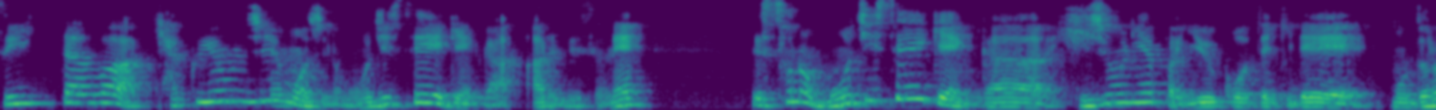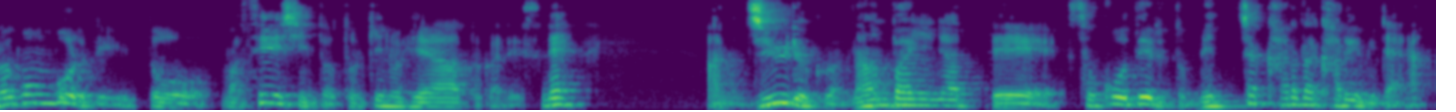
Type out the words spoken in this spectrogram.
Twitter は140文字の文字制限があるんですよね。で、その文字制限が非常にやっぱ有効的で、もうドラゴンボールで言うと、まあ、精神と時の部屋とかですね、あの重力が何倍になって、そこを出るとめっちゃ体軽いみたいな、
